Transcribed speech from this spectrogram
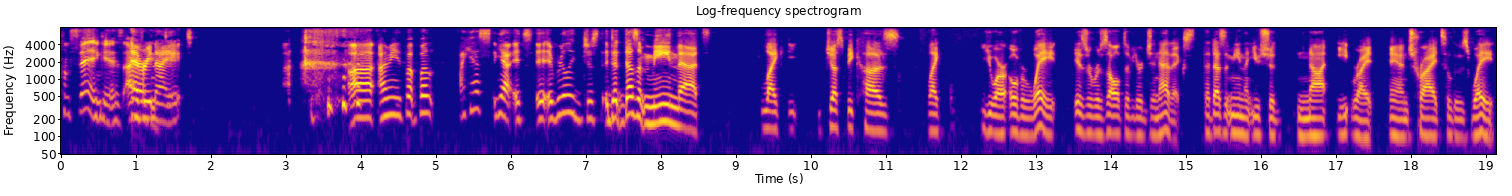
What I'm saying is I every night. uh, I mean, but but I guess yeah, it's it, it really just it d- doesn't mean that like just because like you are overweight is a result of your genetics. That doesn't mean that you should not eat right and try to lose weight.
